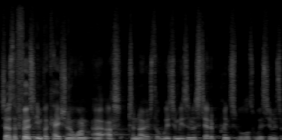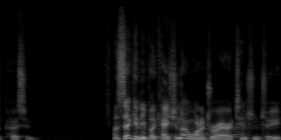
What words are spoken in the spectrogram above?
So that's the first implication I want uh, us to know is that wisdom isn't a set of principles, wisdom is a person. The second implication I want to draw our attention to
